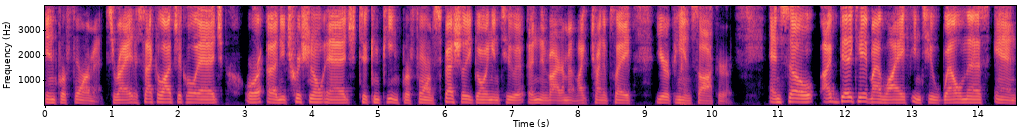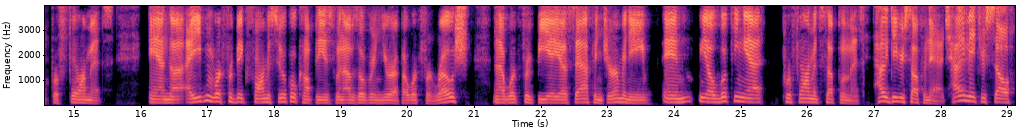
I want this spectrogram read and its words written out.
in performance, right? A psychological edge or a nutritional edge to compete and perform, especially going into a, an environment like trying to play European soccer. And so I've dedicated my life into wellness and performance. And uh, I even worked for big pharmaceutical companies when I was over in Europe. I worked for Roche and I worked for BASF in Germany. And, you know, looking at performance supplements, how to give yourself an edge, how to make yourself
